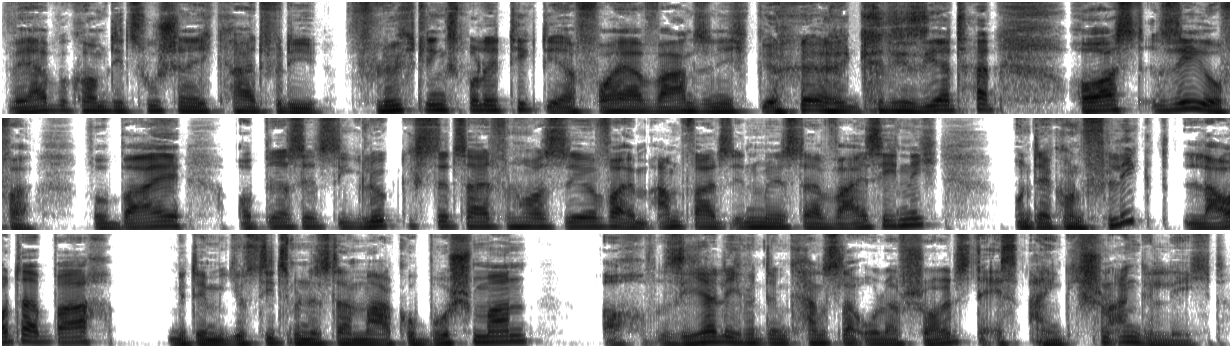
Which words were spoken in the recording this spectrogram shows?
Wer bekommt die Zuständigkeit für die Flüchtlingspolitik, die er vorher wahnsinnig kritisiert hat? Horst Seehofer. Wobei, ob das jetzt die glücklichste Zeit von Horst Seehofer im Amt war als Innenminister, weiß ich nicht. Und der Konflikt Lauterbach mit dem Justizminister Marco Buschmann, auch sicherlich mit dem Kanzler Olaf Scholz, der ist eigentlich schon angelegt.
